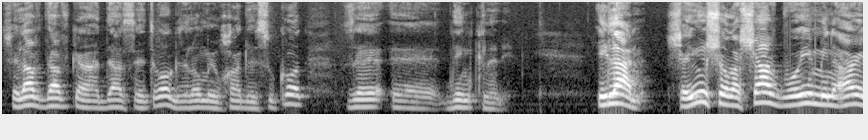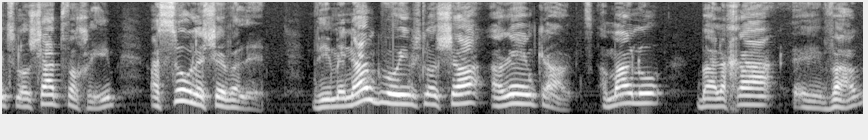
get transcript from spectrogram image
שלאו דווקא הדס ואתרוג, זה לא מיוחד לסוכות, זה אה, דין כללי. אילן, שהיו שורשיו גבוהים מן הארץ שלושה טפחים, אסור לשב עליהם. ואם אינם גבוהים שלושה, הרי הם כארץ. אמרנו בהלכה אה, ו'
